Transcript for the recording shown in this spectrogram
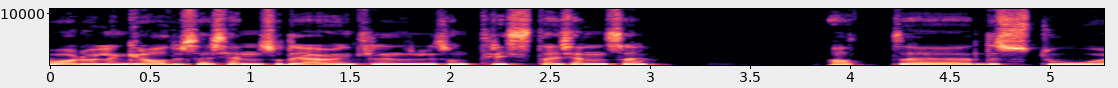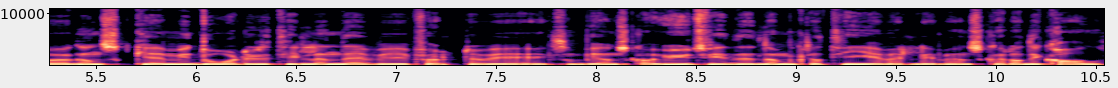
var det vel en gradvis erkjennelse, og det er jo egentlig en litt sånn trist erkjennelse. At eh, det sto ganske mye dårligere til enn det vi følte. Vi, liksom, vi ønska å utvide demokratiet veldig, vi ønska radikal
